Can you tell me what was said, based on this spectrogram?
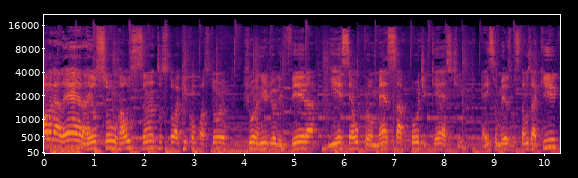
Fala galera, eu sou o Raul Santos, estou aqui com o pastor Joanir de Oliveira e esse é o Promessa Podcast. É isso mesmo, estamos aqui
